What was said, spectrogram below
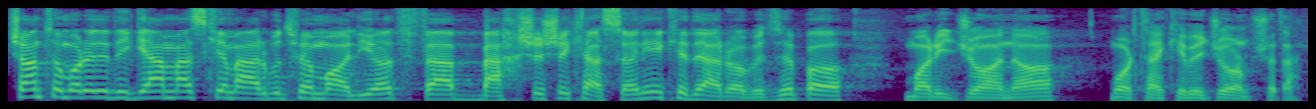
چند تا مورد دیگه هم هست که مربوط به مالیات و بخشش کسانی که در رابطه با ماریجوانا مرتکب جرم شدن.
